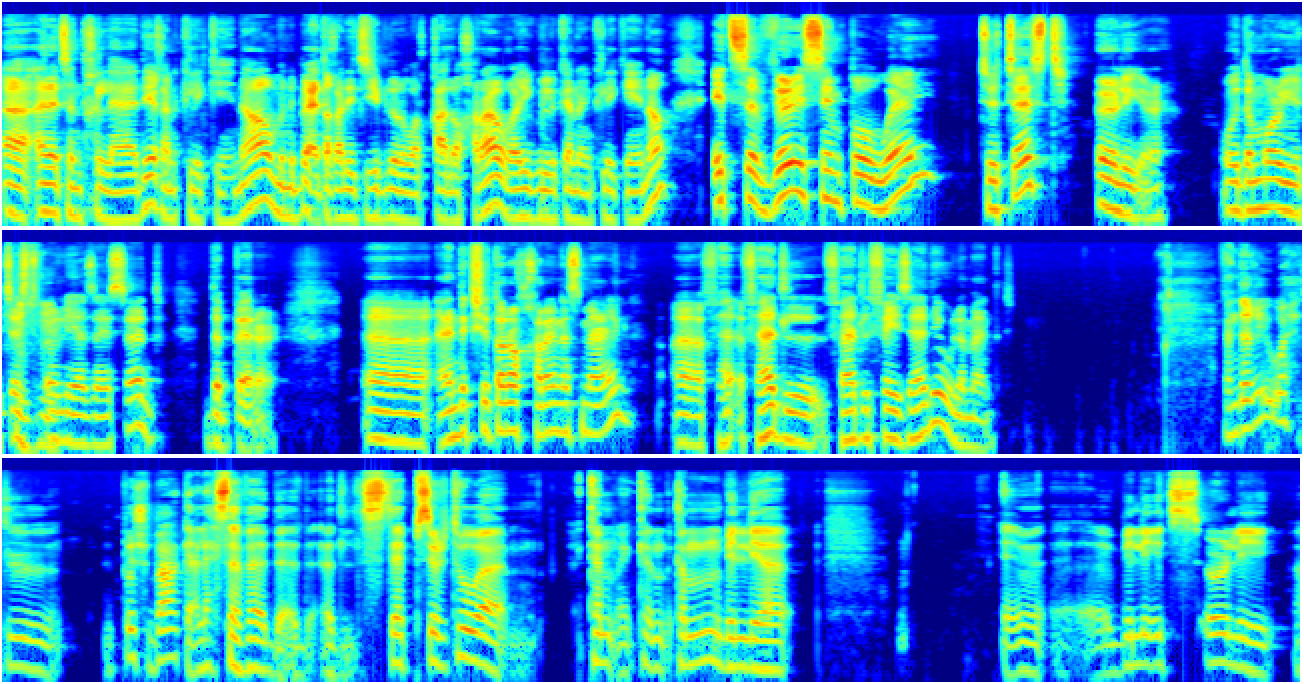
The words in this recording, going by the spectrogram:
آه، أنا تندخل لهادي غنكليكي هنا ومن بعد غادي تجيب له الورقة الأخرى وغيقول لك أنا نكليكي هنا. It's a very simple way to test earlier. و the more you test early as I said the better. آه عندك شي طرق آخرين إسماعيل؟ آه في هذا في هذا ال phase هذه ولا ما عندك عندها غير واحد ال push back على حساب هاد ال step surtout كان كان كنظن باللي it's early a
